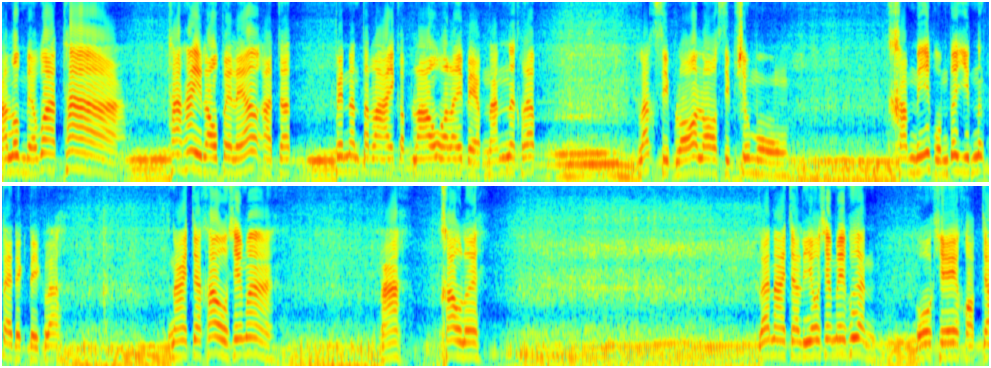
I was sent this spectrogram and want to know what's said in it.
อารมณ์แบบว่าถ้าถ้าให้เราไปแล้วอาจจะเป็นอันตรายกับเราอะไรแบบนั้นนะครับ ลักสิบล้อรอสิบชั่วโมงคำนี้ผมได้ยินตั้งแต่เด็กๆแล้ว นายจะเข้าใช่ไหมอะเข้าเลย แล้วนายจะเลี้ยวใช่ไหมเพื่อน โอเคขอบใจ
